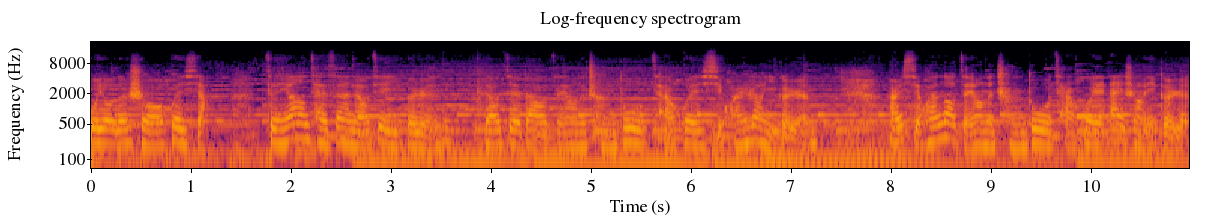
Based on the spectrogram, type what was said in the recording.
我有的时候会想，怎样才算了解一个人？了解到怎样的程度才会喜欢上一个人？而喜欢到怎样的程度才会爱上一个人？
